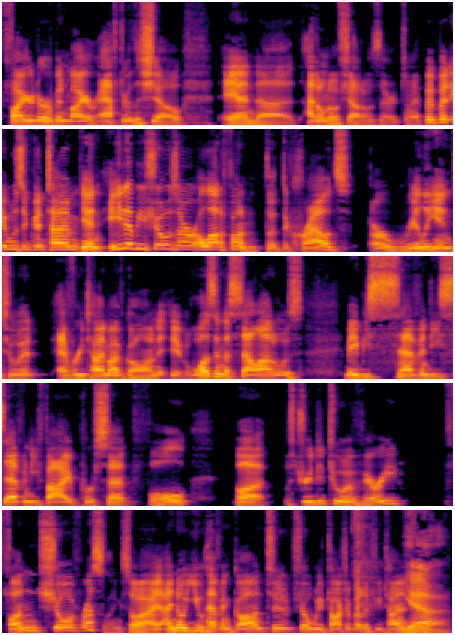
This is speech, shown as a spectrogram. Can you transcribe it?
fired Urban Meyer after the show, and uh, I don't know if Shadow was there tonight, but but it was a good time. Yeah, and AEW shows are a lot of fun. The the crowds are really into it every time I've gone. It wasn't a sellout. It was maybe 70, 75% full, but was treated to a very fun show of wrestling. So I, I know you haven't gone to show. We've talked about it a few times. Yeah.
